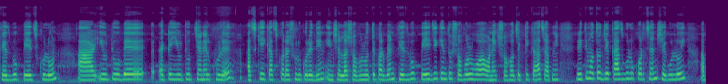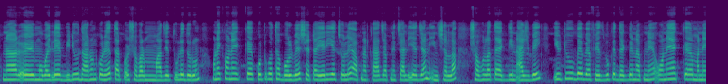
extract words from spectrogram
ফেসবুক পেজ খুলুন আর ইউটিউবে একটা ইউটিউব চ্যানেল খুলে আজকেই কাজ করা শুরু করে দিন। ইনশাল্লাহ সফল হতে পারবেন। ফেসবুক পেজই কিন্তু সফল হওয়া অনেক সহজ একটি কাজ। আপনি রীতিমতো যে কাজগুলো করছেন, সেগুলোই আপনার মোবাইলে ভিডিও ধারণ করে তারপর সবার মাঝে তুলে ধরুন। অনেক অনেক কটু কথা বলবে, সেটা এড়িয়ে চলে আপনার কাজ আপনি চালিয়ে যান। ইনশাল্লাহ সফলতা একদিন আসবেই। ইউটিউবে বা ফেসবুকে দেখবেন আপনি অনেক মানে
